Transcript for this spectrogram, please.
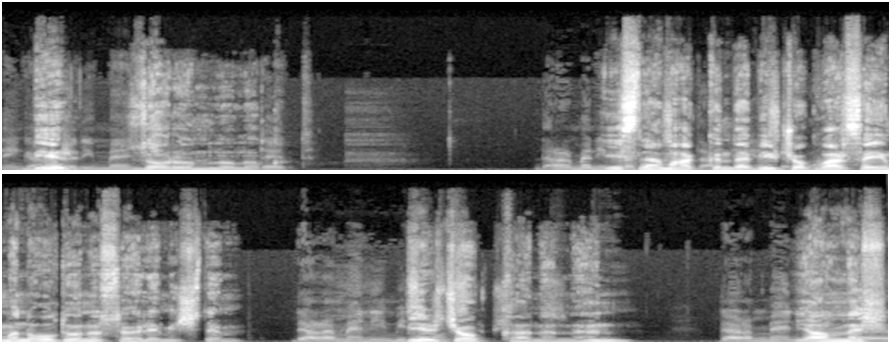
Bir zorunluluk. İslam hakkında birçok varsayımın olduğunu söylemiştim. Birçok kanının yanlış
